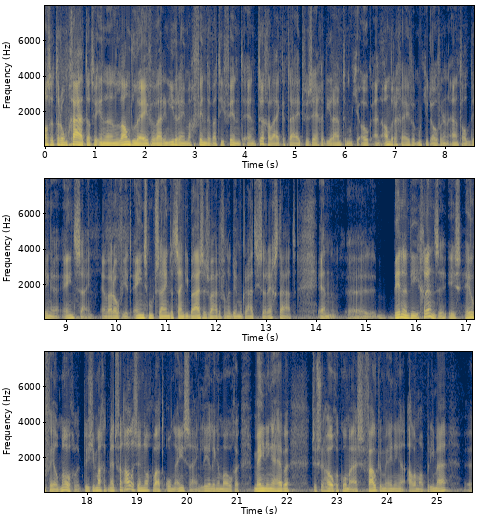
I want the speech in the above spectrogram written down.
Als het erom gaat dat we in een land leven waarin iedereen mag vinden wat hij vindt en tegelijkertijd we zeggen die ruimte moet je ook aan anderen geven, moet je het over een aantal dingen eens zijn. En waarover je het eens moet zijn, dat zijn die basiswaarden van de democratische rechtsstaat. En uh, binnen die grenzen is heel veel mogelijk. Dus je mag het met van alles en nog wat oneens zijn. Leerlingen mogen meningen hebben tussen hoge komma's, foute meningen, allemaal prima. Uh,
